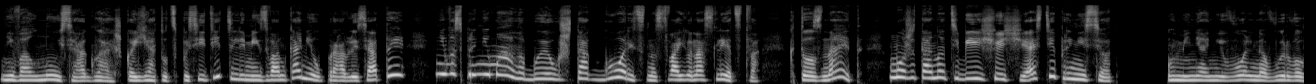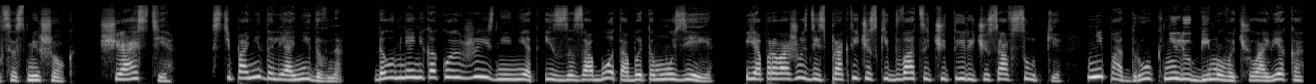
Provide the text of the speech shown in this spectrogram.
«Не волнуйся, Аглаюшка, я тут с посетителями и звонками управлюсь, а ты не воспринимала бы уж так горестно свое наследство. Кто знает, может, оно тебе еще счастье принесет. У меня невольно вырвался смешок. «Счастье? Степанида Леонидовна, да у меня никакой жизни нет из-за забот об этом музее. Я провожу здесь практически 24 часа в сутки. Ни подруг, ни любимого человека.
